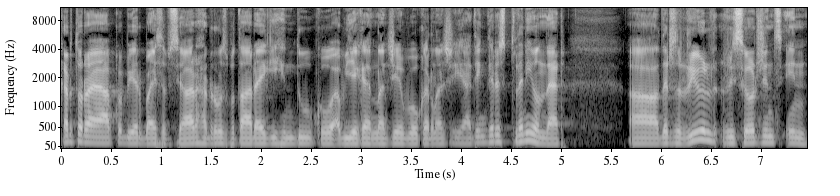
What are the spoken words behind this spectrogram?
कर तो रहा है आपका बियर बाई सबसे यार, हर रोज़ बता रहा है कि हिंदू को अब ये करना चाहिए, वो करना चाहिए। I think there is plenty on that there is a real research in in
